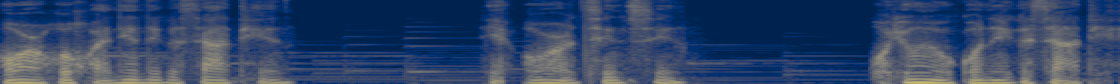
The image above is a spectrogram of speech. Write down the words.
偶尔会怀念那个夏天，也偶尔庆幸我拥有过那个夏天。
